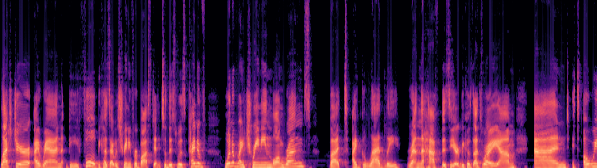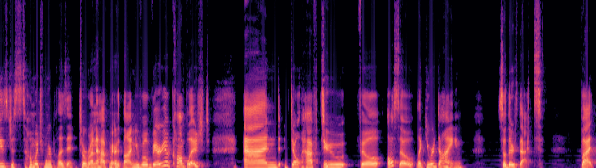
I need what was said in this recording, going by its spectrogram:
Last year, I ran the full because I was training for Boston. So this was kind of one of my training long runs, but I gladly ran the half this year because that's where I am. And it's always just so much more pleasant to run a half marathon. You feel very accomplished and don't have to feel also like you are dying. So there's that. But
